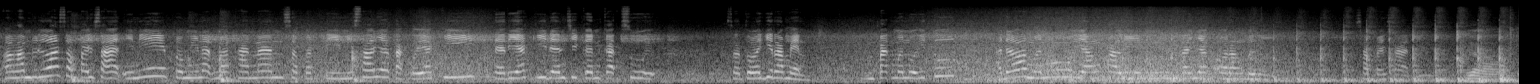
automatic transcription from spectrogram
Alhamdulillah sampai saat ini peminat makanan seperti misalnya takoyaki, teriyaki dan chicken katsu, satu lagi ramen. Empat menu itu adalah menu yang paling banyak orang beli sampai saat ini. いや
